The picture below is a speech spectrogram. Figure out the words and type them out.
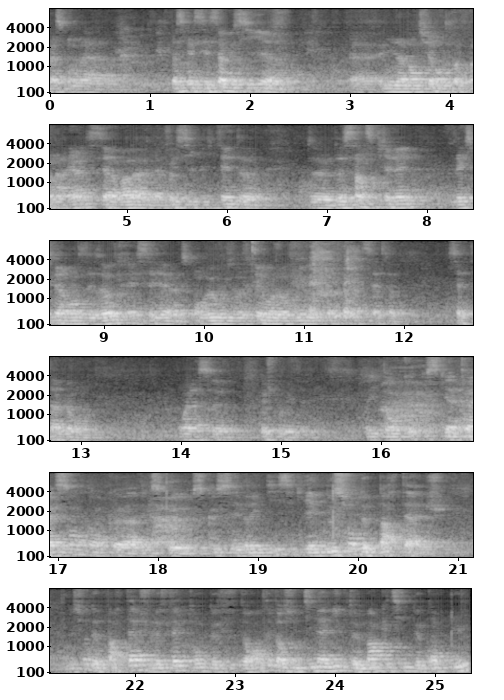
parce qu'on a parce que c'est ça aussi euh, une aventure entrepreneuriale, c'est avoir la, possibilité de, de, s'inspirer de l'expérience des autres et c'est euh, ce qu'on veut vous offrir aujourd'hui cette, cette table ronde. Voilà ce, que je pouvais dire. Donc ce qui est intéressant donc, euh, avec ce que, Cédric dit, c'est qu'il y a une notion de partage. Notion de partage, le fait donc de, de rentrer dans une dynamique de marketing de contenu,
